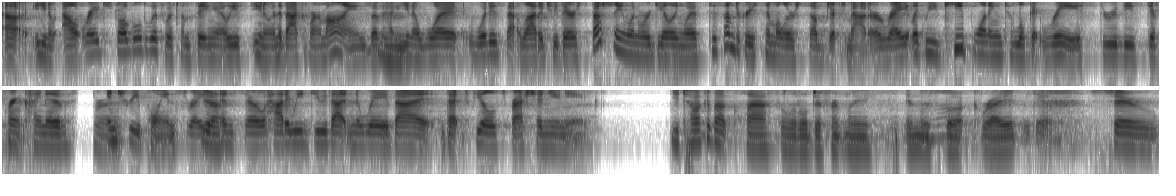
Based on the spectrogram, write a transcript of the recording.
uh, you know outright struggled with was something at least you know in the back of our minds of mm-hmm. you know what what is that latitude there? Especially when we're dealing with to some degree similar subject matter right? Like we keep wanting to look at race through these different kind of entry points right? Yeah. and so how do we do that in a way that that feels fresh and unique? You talk about class a little differently in this mm-hmm. book right? We do. So,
